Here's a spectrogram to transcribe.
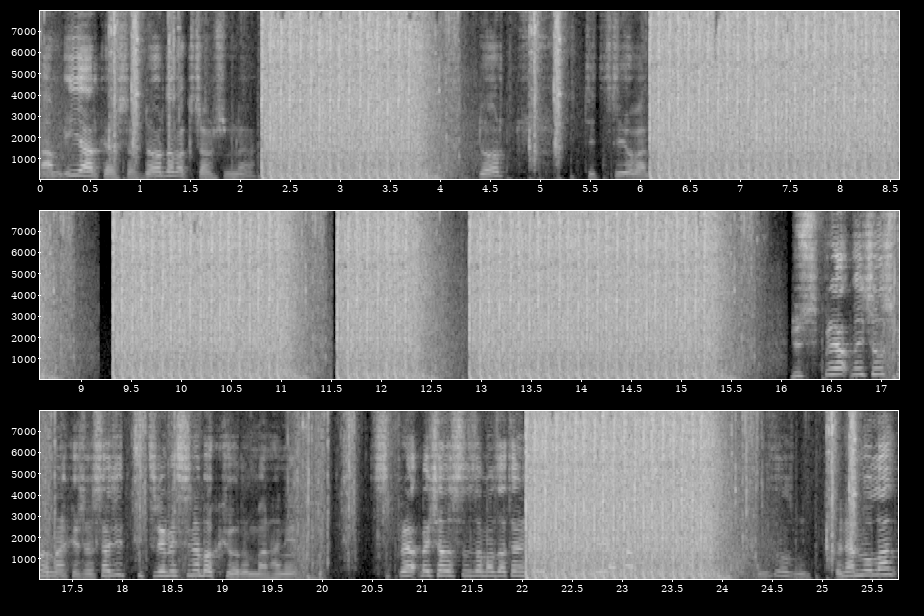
Tamam iyi arkadaşlar. Dörde bakacağım şimdi. Dört titriyor bende. Düz sprey atmaya çalışmıyorum arkadaşlar. Sadece titremesine bakıyorum ben. Hani sprey atmaya çalıştığınız zaman zaten şey. Anladınız mı? Önemli olan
